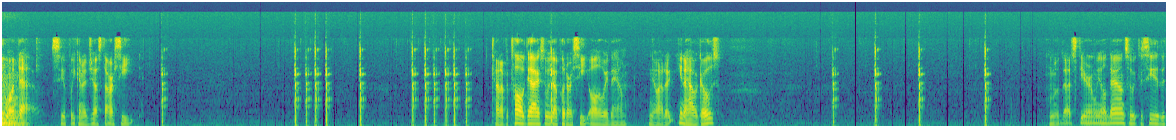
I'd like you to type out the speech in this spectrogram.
do want that. See if we can adjust our seat. Kind of a tall guy, so we gotta put our seat all the way down. You know how to, you know how it goes. Move that steering wheel down so we can see the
